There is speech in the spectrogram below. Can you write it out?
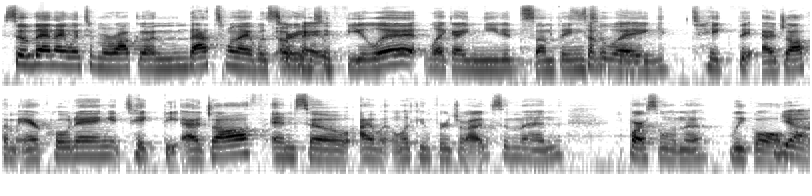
so then I went to Morocco, and that's when I was starting Okay. to feel it. Like I needed something, Something. to like take the edge off. I'm air quoting, take the edge off, and so I went looking for drugs, and then. Barcelona legal. Yeah.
